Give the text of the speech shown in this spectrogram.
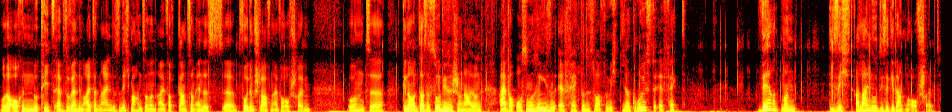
Oder auch in Notiz-App, so während dem Alltag. Nein, das nicht machen, sondern einfach ganz am Ende, äh, vor dem Schlafen einfach aufschreiben. Und äh, genau, das ist so dieses Journal und einfach auch so ein Rieseneffekt. Und es war für mich dieser größte Effekt, während man die sich allein nur diese Gedanken aufschreibt.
